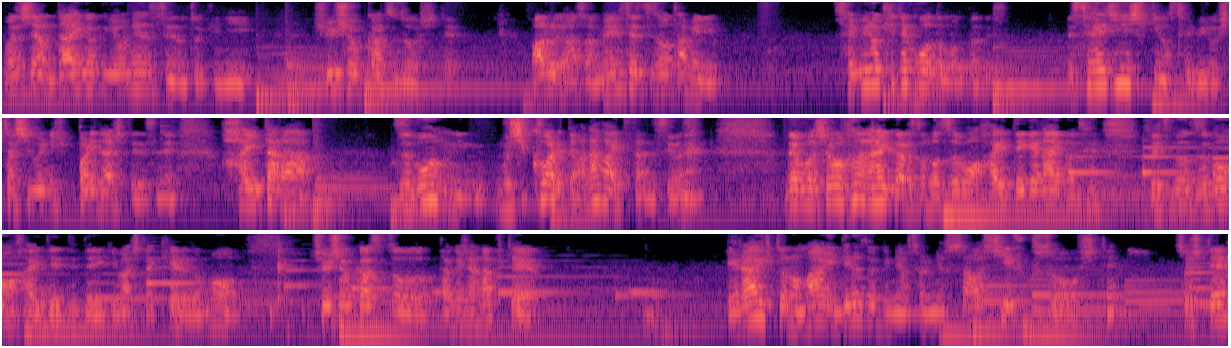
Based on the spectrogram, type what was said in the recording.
私は大学4年生の時に就職活動してある朝面接のために背広着てこうと思ったんです。で成人式の背広を久しぶりに引っ張り出してですね履いたらズボンに虫食われて穴が開いてたんですよね。でもしょうがないからそのズボンを履いていけないので 別のズボンを履いて出ていきましたけれども就職活動だけじゃなくて偉い人の前に出る時にはそれにふさわしい服装をしてそして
